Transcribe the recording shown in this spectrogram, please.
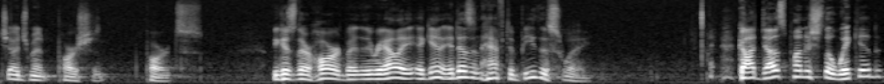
judgment parts because they're hard. But the reality, again, it doesn't have to be this way. God does punish the wicked,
